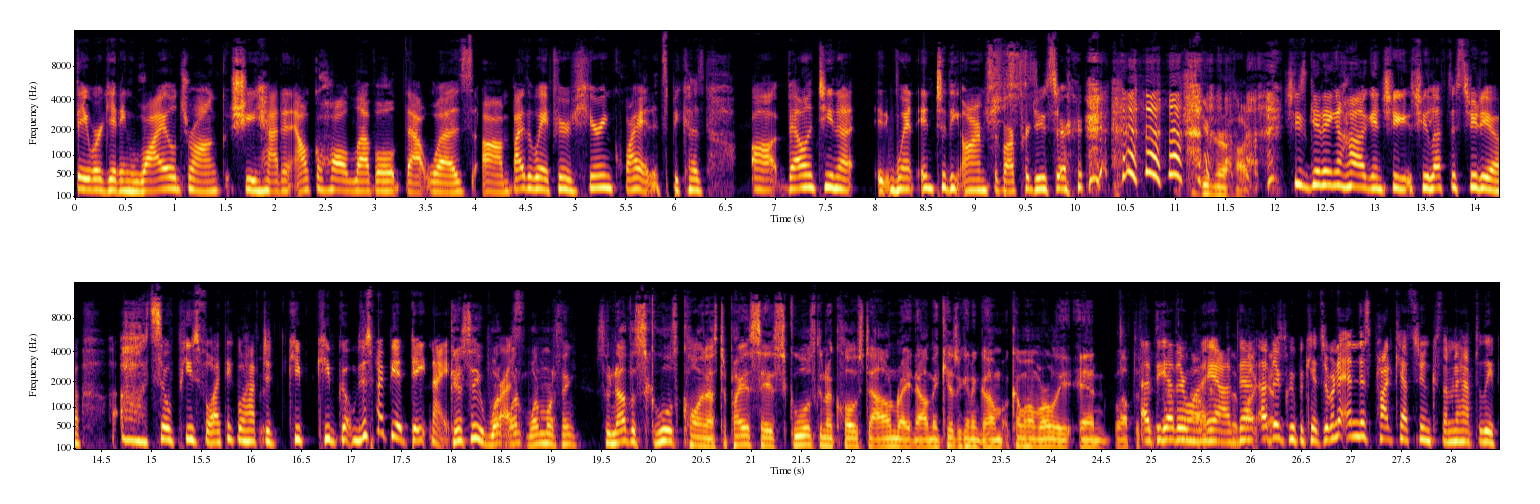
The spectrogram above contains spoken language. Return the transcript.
They were getting wild drunk. She had an alcohol level that was, um, by the way, if you're hearing quiet, it's because uh, Valentina it went into the arms of our producer. Give her a hug. She's getting a hug and she she left the studio. Oh, it's so peaceful. I think we'll have to keep keep going. This might be a date night. Can I say one, one, one more thing? So now the school's calling us to probably say school's going to close down right now, and the kids are going to come come home early, and we'll have to At the other one, yeah, that other group of kids. I'm going to end this podcast soon because I'm going to have to leave.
